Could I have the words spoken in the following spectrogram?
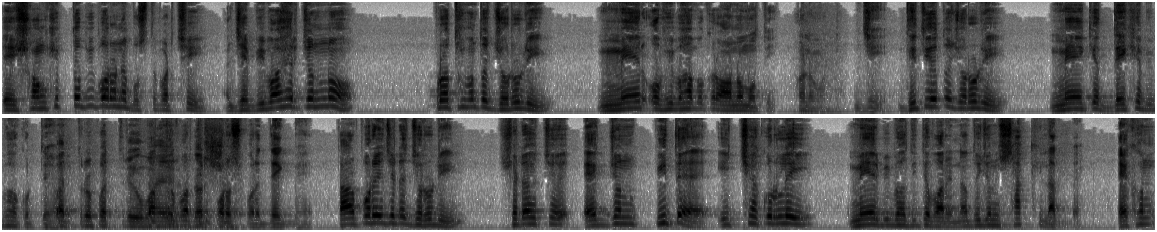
এই সংক্ষিপ্ত বিবরণে বুঝতে পারছি যে বিবাহের জন্য প্রথমত জরুরি মেয়ের অভিভাবকের অনুমতি। অনুমতি। জি। দ্বিতীয়ত জরুরি মেয়েকে দেখে বিবাহ করতে হবে। পাত্র পাত্রপাত্রী। পরস্পরে দেখবে। তারপরে যেটা জরুরি সেটা হচ্ছে একজন পিতা ইচ্ছা করলেই মেয়ের বিবাহ দিতে পারে না দুজন সাক্ষী লাগবে। এখন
